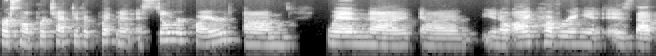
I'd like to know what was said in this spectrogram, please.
Personal protective equipment is still required. Um, when uh, uh, you know eye covering is that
